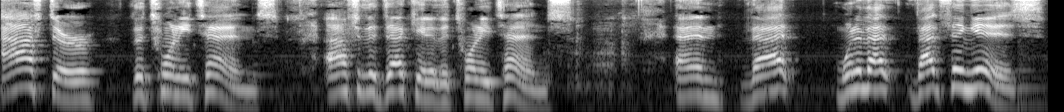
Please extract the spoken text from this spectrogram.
after the 2010s, after the decade of the 2010s. And that, one of that, that thing is,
